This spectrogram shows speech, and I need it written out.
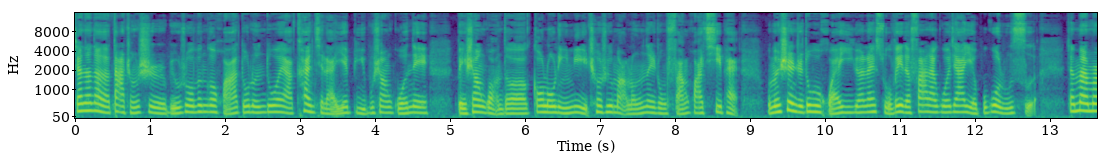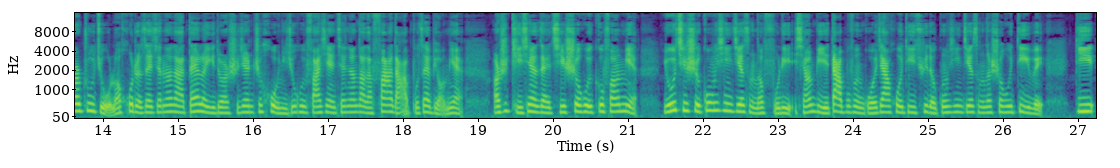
加拿大的大城市，比如说温哥华、多伦多呀，看起来也比不上国内北上广的高楼林立、车水马龙那种繁华气派。我们甚至都会怀疑，原来所谓的发达国家也不过如此。但慢慢住久了，或者在加拿大待了一段时间之后，你就会发现，加拿大的发达不在表面，而是体现在其社会各方面，尤其是工薪阶层的福利。相比大部分国家或地区的工薪阶层的社会地位低、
